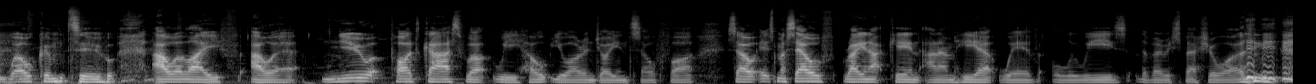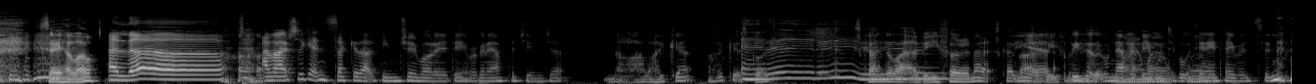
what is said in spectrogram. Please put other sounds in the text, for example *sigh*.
And welcome to Our Life, our new podcast. What we hope you are enjoying so far. So it's myself, Ryan Atkin, and I'm here with Louise, the very special one. *laughs* Say hello. Hello. *laughs* I'm actually getting sick of that theme tune already, and we're gonna have to change it. No, I like it. I think it's good. It's kind of like a beefer, isn't it? It's kind of yeah, like a beefer. beef music. will never be able to go wow, to anytime soon.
